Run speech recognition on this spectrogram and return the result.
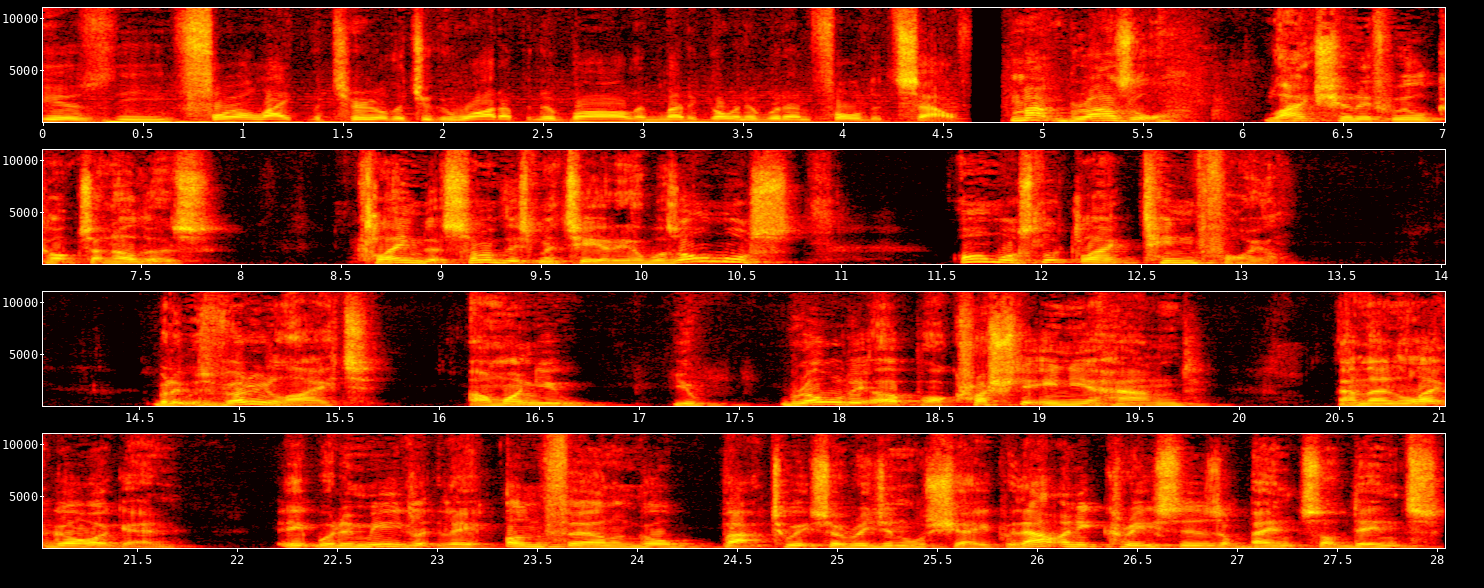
is the foil-like material that you could wad up in a ball and let it go and it would unfold itself. Mac Brazel, like Sheriff Wilcox and others, claimed that some of this material was almost, almost looked like tin foil. But it was very light, and when you, you rolled it up or crushed it in your hand and then let go again, it would immediately unfurl and go back to its original shape without any creases or bends or dints.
